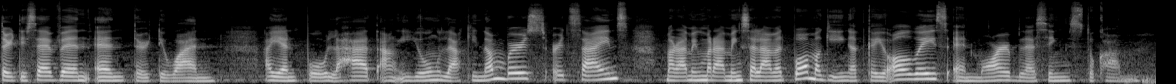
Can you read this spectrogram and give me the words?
37, and 31. Ayan po lahat ang iyong lucky numbers, earth signs. Maraming maraming salamat po. Mag-iingat kayo always and more blessings to come.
